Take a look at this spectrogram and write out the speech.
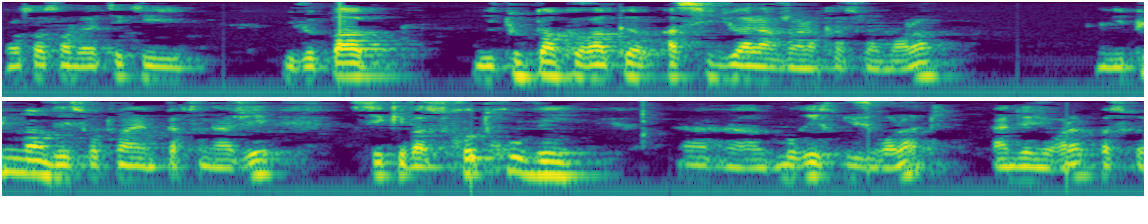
Dans le sens en vérité qu'il ne veut pas il est tout le temps corps à cœur assidu à l'argent, alors qu'à ce moment-là, il n'est plus demandé, surtout à un personne âgé, c'est qu'il va se retrouver euh, euh, mourir du jour au un du jour au parce que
